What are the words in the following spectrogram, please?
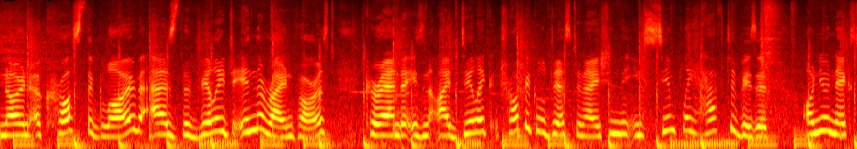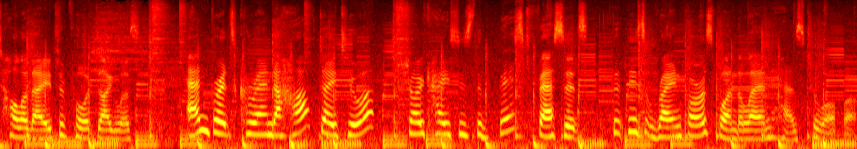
Known across the globe as the village in the rainforest, Kuranda is an idyllic tropical destination that you simply have to visit on your next holiday to Port Douglas. And Brett's Kuranda Half Day Tour showcases the best facets that this rainforest wonderland has to offer.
